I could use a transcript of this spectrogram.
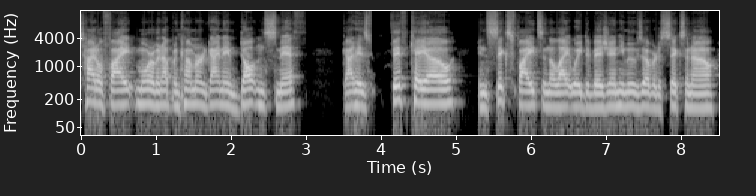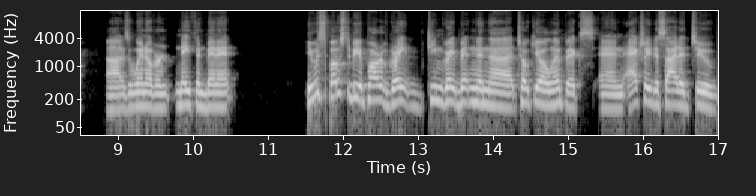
title fight, more of an up and comer. A guy named Dalton Smith got his fifth KO in six fights in the lightweight division. He moves over to six and zero. Uh, it was a win over Nathan Bennett. He was supposed to be a part of Great Team Great Britain in the Tokyo Olympics, and actually decided to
